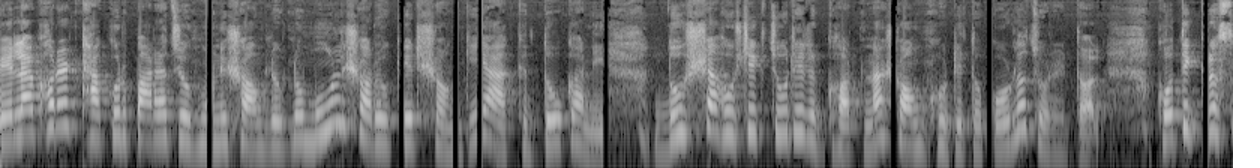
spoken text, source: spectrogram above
মেলাঘরের ঠাকুরপাড়া চৌমনি সংলগ্ন মূল সড়কের সঙ্গে এক দোকানে দুঃসাহসিক চুরির ঘটনা সংঘটিত করল চোরের দল। ক্ষতিগ্রস্ত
